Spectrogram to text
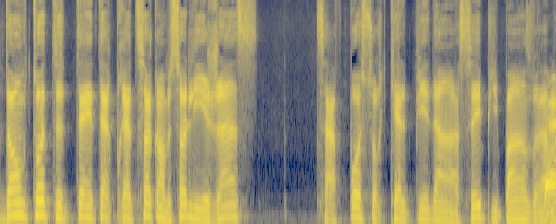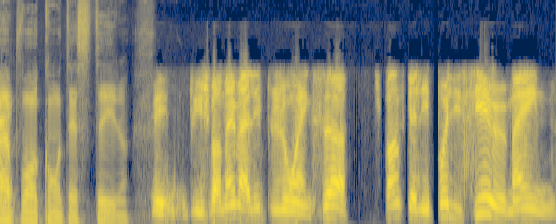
donc, toi, tu interprètes ça comme ça, les gens savent pas sur quel pied danser, puis ils pensent vraiment ben, pouvoir contester. Puis, je vais même aller plus loin que ça. Je pense que les policiers eux-mêmes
